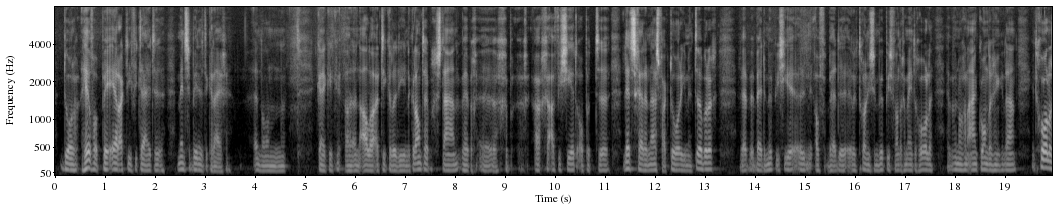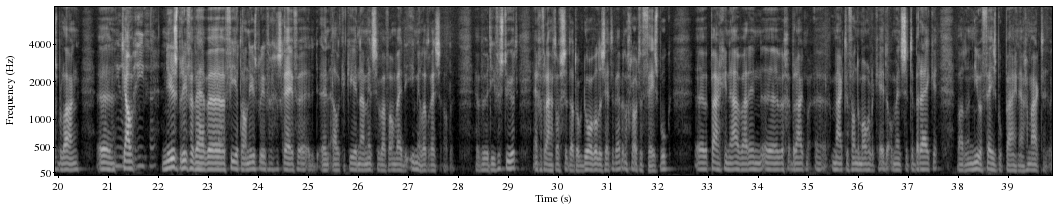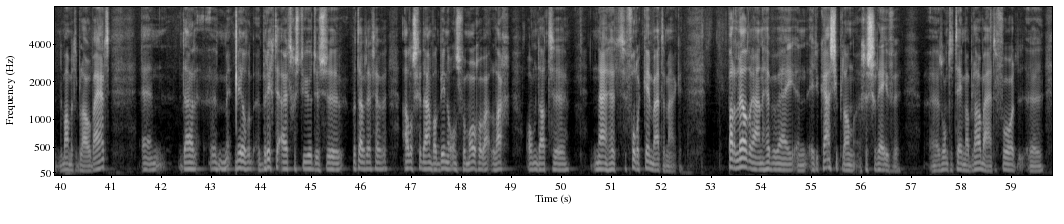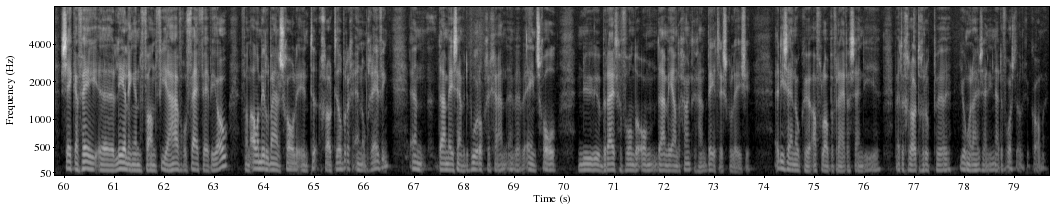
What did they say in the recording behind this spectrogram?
door heel veel PR-activiteiten mensen binnen te krijgen. En dan kijk ik aan alle artikelen die in de krant hebben gestaan. We hebben uh, ge geafficheerd op het uh, ledscherm naast Factorium in Tilburg. We hebben bij de muppies hier, of bij de elektronische muppies van de gemeente Goorlen, hebben we nog een aankondiging gedaan. In het Goorlens Belang. Uh, nieuwsbrieven. nieuwsbrieven. We hebben viertal nieuwsbrieven geschreven. En elke keer naar mensen waarvan wij de e-mailadres hadden, hebben we die verstuurd. En gevraagd of ze dat ook door wilden zetten. We hebben een grote Facebook uh, pagina waarin uh, we gebruik uh, maakten van de mogelijkheden om mensen te bereiken. We hadden een nieuwe Facebookpagina gemaakt, De Man met de Blauwe Baard. En daar mailberichten uitgestuurd. Dus wat dat betreft hebben we alles gedaan wat binnen ons vermogen lag om dat naar het volk kenbaar te maken. Parallel daaraan hebben wij een educatieplan geschreven uh, rond het thema blauwbaard voor uh, CKV-leerlingen uh, van 4 HAVO of 5 VWO van alle middelbare scholen in Groot-Tilburg en omgeving. En daarmee zijn we de boer opgegaan en we hebben één school nu bereid gevonden om daarmee aan de gang te gaan, Beatrix College. En die zijn ook afgelopen vrijdag zijn die, met een grote groep jongelui zijn die naar de voorstelling gekomen.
